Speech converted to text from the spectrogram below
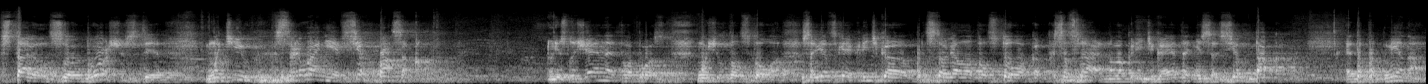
ставил в своем творчестве мотив срывания всех масок, не случайно этот вопрос мучил Толстого. Советская критика представляла Толстого как социального критика. Это не совсем так. Это подмена.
